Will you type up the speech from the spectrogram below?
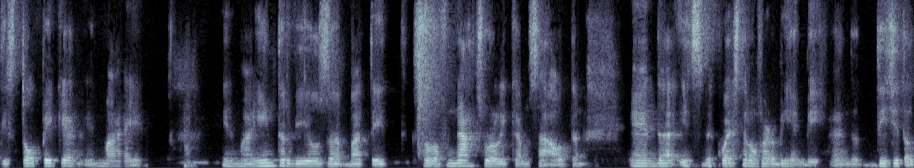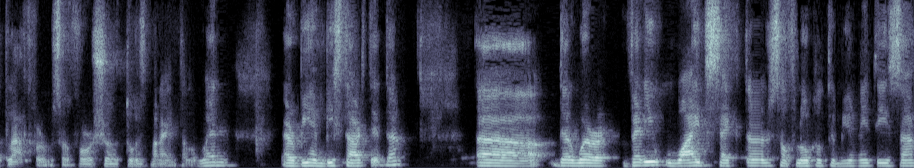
this topic in my in my interviews, uh, but it sort of naturally comes out and uh, it's the question of Airbnb and the digital platform. So for sure, tourism rental. When Airbnb started, uh, there were very wide sectors of local communities uh,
